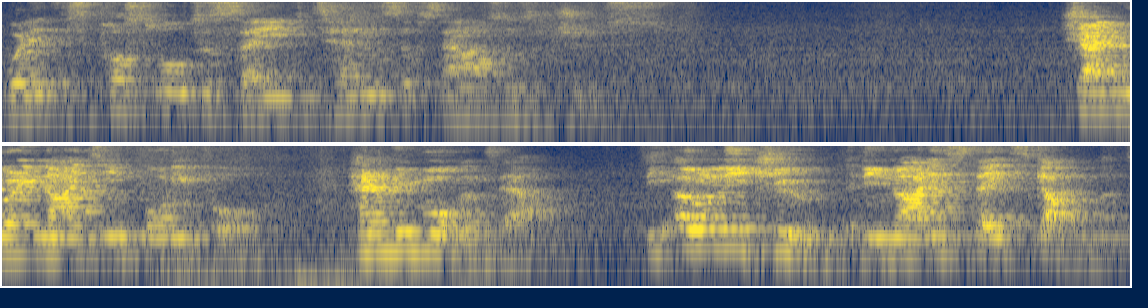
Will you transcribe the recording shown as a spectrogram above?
when it is possible to save tens of thousands of Jews. January 1944, Henry Morgenthau, the only Jew in the United States government,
